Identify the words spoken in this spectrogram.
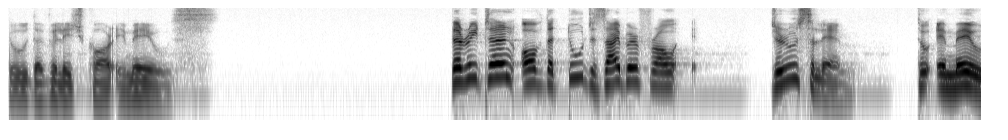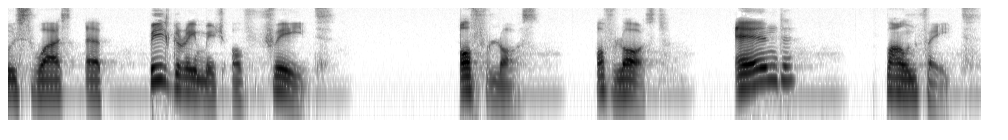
to the village called Emmaus. The return of the two disciples from Jerusalem to Emmaus was a pilgrimage of faith, of lost, of lost, and found faith.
